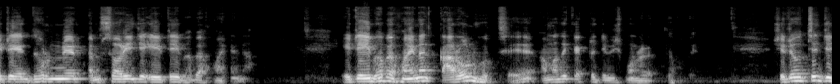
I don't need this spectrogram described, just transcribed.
এটা এক ধরনের আমি সরি যে এটা এইভাবে হয় না। এটা এইভাবে হয় না কারণ হচ্ছে আমাদেরকে একটা জিনিস মনে রাখতে হবে। সেটা হচ্ছে যে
